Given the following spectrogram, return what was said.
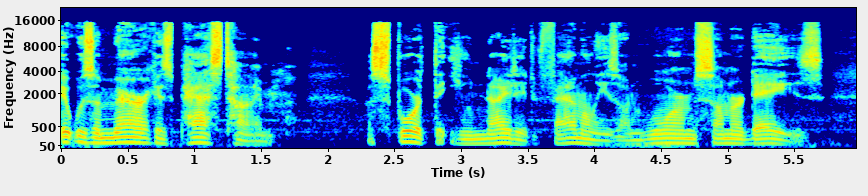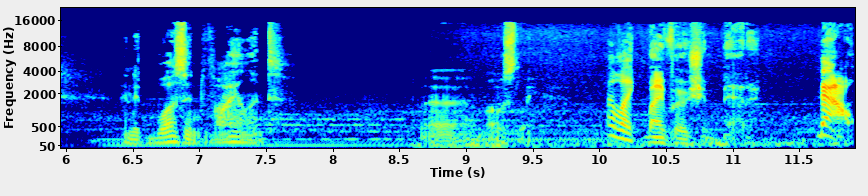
It was America's pastime, a sport that united families on warm summer days. And it wasn't violent. Uh, mostly. I like my version better. Now,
